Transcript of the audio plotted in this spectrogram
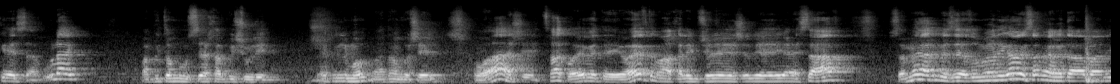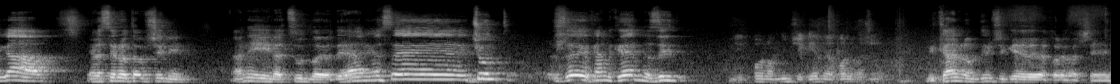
כעשיו. אולי, מה פתאום הוא עושה אחריו בישולים? איך ללמוד? מה אתה מבשל? הוא ראה שיצחק אוהב את, אוהב את המאכלים של עשיו, שמח בזה, אז הוא אומר, אני גם אשמח את האבא, אני גם אעשה לו תבשילין. אני לצוד לא יודע, אני אעשה צ'ונט. זה כאן, כן, נזיד. מפה לומדים שגבר יכול לבשל. מכאן לומדים שגבר יכול לבשל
